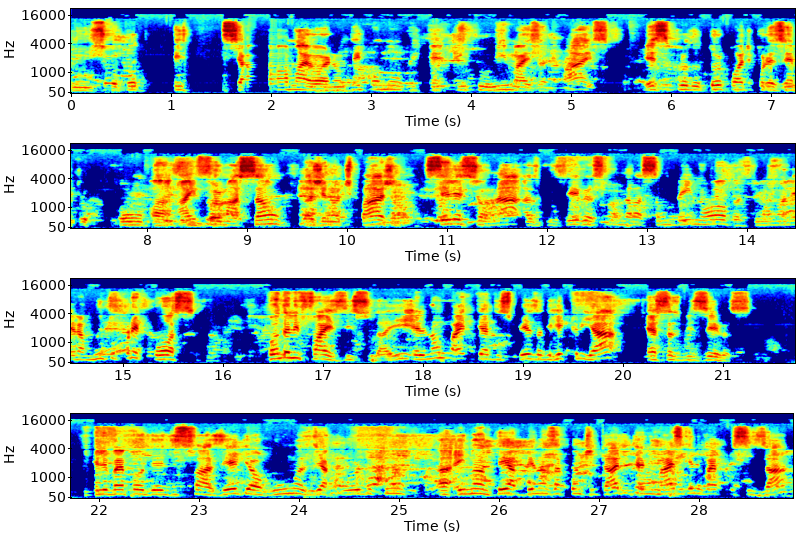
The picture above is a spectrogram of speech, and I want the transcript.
no seu potencial maior, não tem como incluir mais animais, esse produtor pode, por exemplo, com a, a, informação da genotipagem, selecionar as bezerras quando elas são bem novas, de uma maneira muito precoce. Quando ele faz isso daí, ele não vai ter a despesa de recriar essas bezerras. Ele vai poder desfazer de algumas de acordo com uh, e manter apenas a quantidade de animais que ele vai precisar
